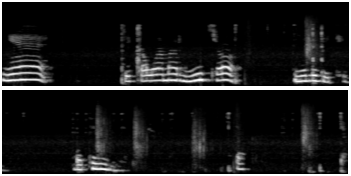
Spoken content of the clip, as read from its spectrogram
Nie! Ty kałamarnico! Nie lubię cię. Bo ty mnie lubisz. Tak. Tak.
